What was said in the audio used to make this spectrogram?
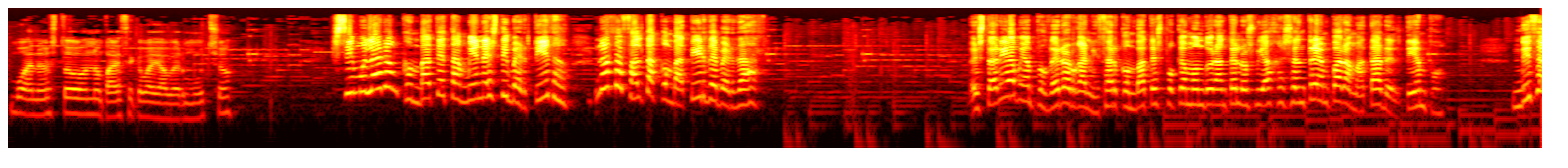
Bueno, esto no parece que vaya a haber mucho. Simular un combate también es divertido. No hace falta combatir de verdad. Estaría bien poder organizar combates Pokémon durante los viajes en tren para matar el tiempo. Dicen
